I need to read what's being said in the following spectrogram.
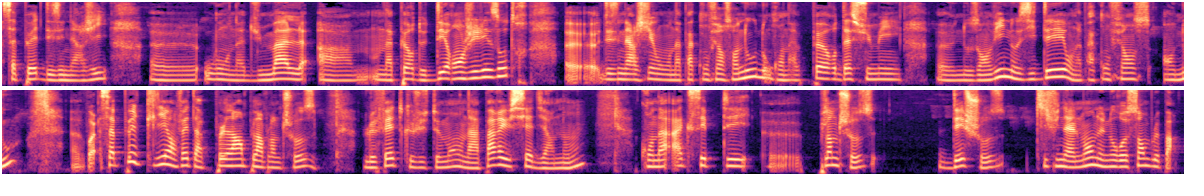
Ça peut être des énergies euh, où on a du mal à, on a peur de déranger les autres, euh, des énergies où on n'a pas confiance en nous, donc on a peur d'assumer euh, nos envies, nos idées, on n'a pas confiance en nous. Voilà, ça peut être lié en fait à plein, plein, plein de choses. Le fait que justement on n'a pas réussi à dire non, qu'on a accepté plein de choses, des choses qui finalement ne nous ressemblent pas.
